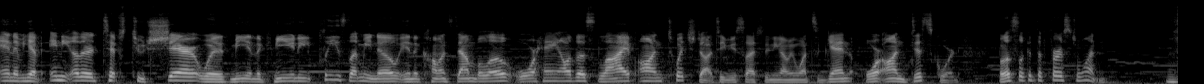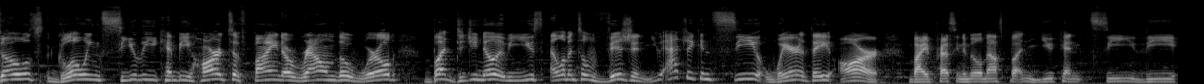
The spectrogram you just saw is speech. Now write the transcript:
And if you have any other tips to share with me in the community, please let me know in the comments down below or hang out with us live on twitch.tv slash once again or on Discord. But let's look at the first one. Those glowing Seelie can be hard to find around the world, but did you know if you use Elemental Vision, you actually can see where they are. By pressing the middle mouse button, you can see the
